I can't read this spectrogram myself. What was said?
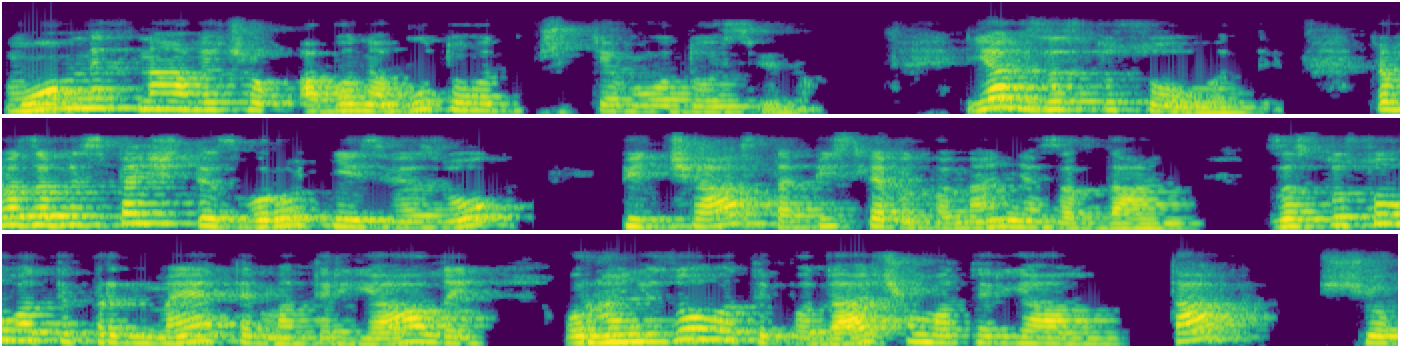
мовних навичок або набутого життєвого досвіду. Як застосовувати? Треба забезпечити зворотній зв'язок під час та після виконання завдань, застосовувати предмети, матеріали, організовувати подачу матеріалу так, щоб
